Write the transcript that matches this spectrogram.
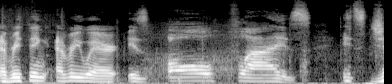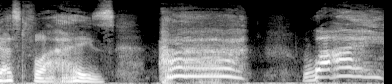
Everything everywhere is all flies. It's just flies. Ah! Why?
